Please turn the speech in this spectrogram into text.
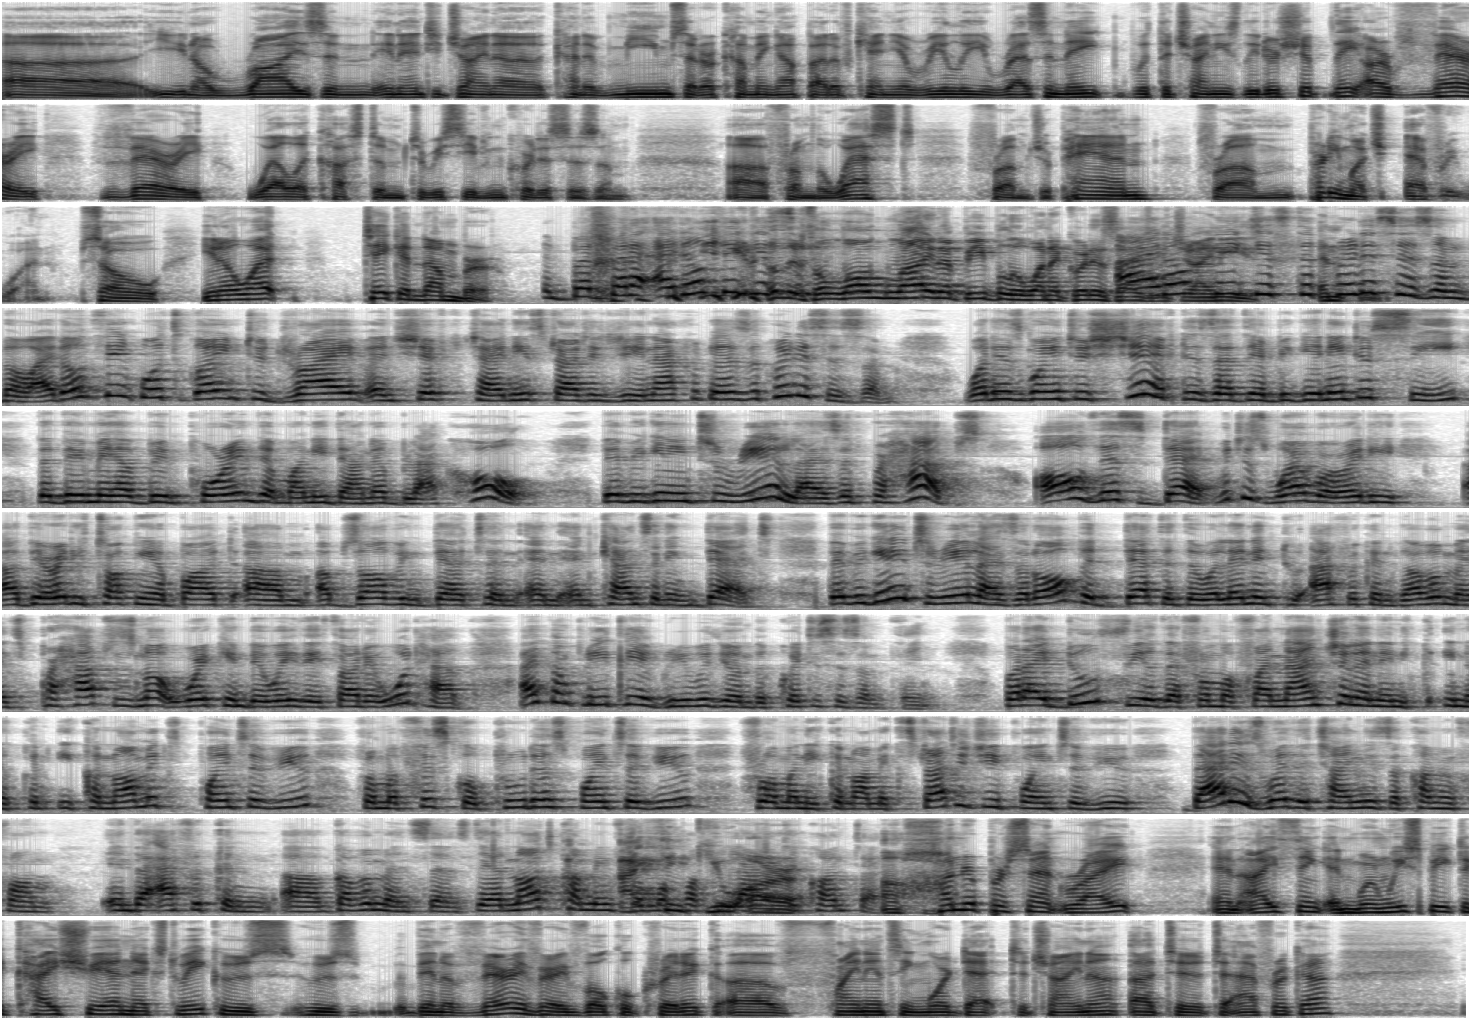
uh, you know, rise in, in anti-China kind of memes that are coming up out of Kenya really resonate with the Chinese leadership. They are very, very well accustomed to receiving criticism uh, from the West, from Japan, from pretty much everyone. So you know what? Take a number but but I don't think know, there's a long line of people who want to criticize the Chinese. I don't think it's the and, criticism, though. I don't think what's going to drive and shift Chinese strategy in Africa is the criticism. What is going to shift is that they're beginning to see that they may have been pouring their money down a black hole. They're beginning to realize that perhaps all this debt, which is why we're already uh, they're already talking about um, absolving debt and, and, and canceling debt. They're beginning to realize that all the debt that they were lending to African governments perhaps is not working the way they thought it would have. I completely agree with you on the criticism thing. But I do feel that from a financial and in, in economics point of view, from a fiscal prudence point of view, from an economic strategy point of view, that is where the Chinese are coming from in the African uh, government sense. They are not coming from I think a popularity you are context. 100% right. And I think, and when we speak to Kai Xue next week, who's who's been a very very vocal critic of financing more debt to China uh, to to Africa,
